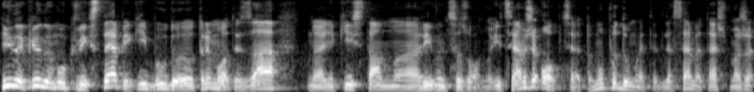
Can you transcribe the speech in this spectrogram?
і накину йому квікстеп, який буде отримувати за е, якийсь там е, рівень сезону. І це вже опція. Тому подумайте для себе теж може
